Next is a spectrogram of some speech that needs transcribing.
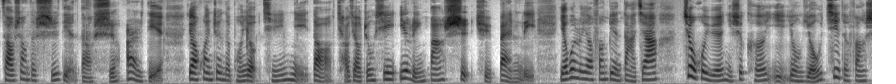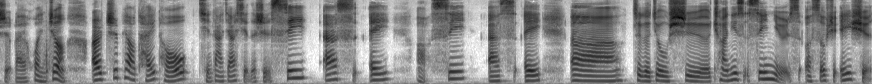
早上的十点到十二点。要换证的朋友，请你到侨教中心一零八室去办理。也为了要方便大家，旧会员你是可以用邮寄的方式来换证，而支票抬头，请大家写的是 C S A 啊 C。S A，啊，这个就是 Chinese Seniors Association，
